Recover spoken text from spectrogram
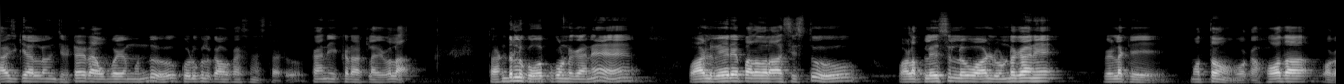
రాజకీయాల్లో నుంచి రిటైర్ అవ్వబోయే ముందు కొడుకులకు అవకాశం ఇస్తారు. కానీ ఇక్కడ అట్లా ఇవ్వాల. తండ్రులకు ఓపిక ఉండగానే వాళ్ళు వేరే పదవులు ఆశిస్తూ వాళ్ళ ప్లేసుల్లో వాళ్ళు ఉండగానే వీళ్ళకి మొత్తం ఒక హోదా ఒక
